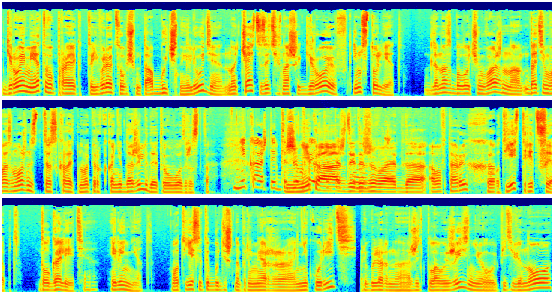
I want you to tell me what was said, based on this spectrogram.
Героями этого проекта являются, в общем-то, обычные люди, но часть из этих наших героев, им сто лет. Для нас было очень важно дать им возможность рассказать, ну, во-первых, как они дожили до этого возраста. Не каждый доживает. Не каждый доживает, да. А во-вторых, вот есть рецепт долголетия или нет? Вот если ты будешь, например, не курить, регулярно жить половой жизнью, пить вино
